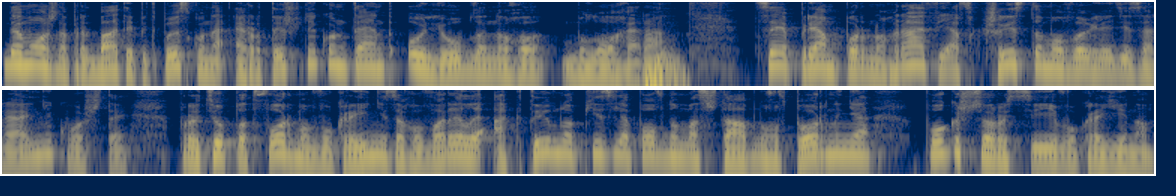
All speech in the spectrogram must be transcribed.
де можна придбати підписку на еротичний контент улюбленого блогера. Це прям порнографія в чистому вигляді за реальні кошти. Про цю платформу в Україні заговорили активно після повномасштабного вторгнення поки що Росії в Україну.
